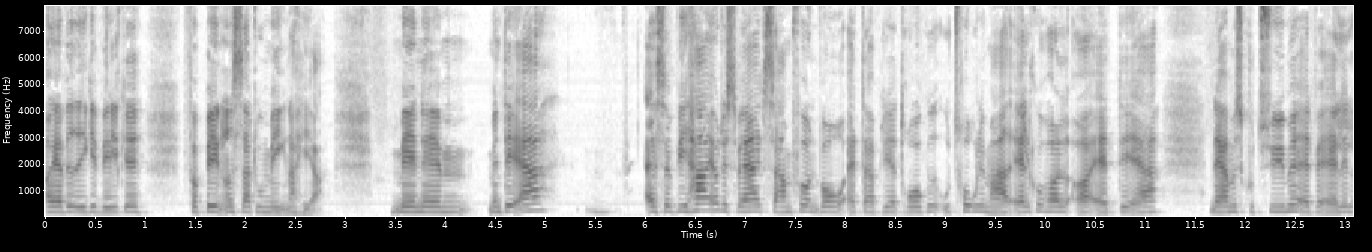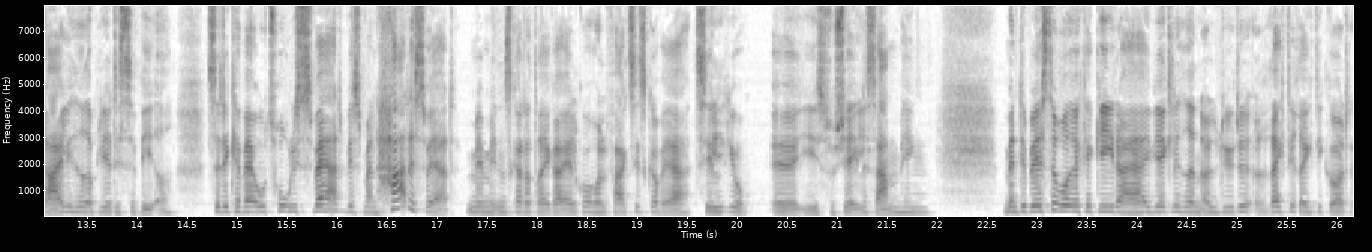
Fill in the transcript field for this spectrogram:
og jeg ved ikke, hvilke forbindelser du mener her. Men, øh, men det er altså, vi har jo desværre et samfund, hvor at der bliver drukket utrolig meget alkohol, og at det er nærmest kutyme, at ved alle lejligheder bliver det serveret. Så det kan være utrolig svært, hvis man har det svært med mennesker, der drikker alkohol, faktisk at være til jo øh, i sociale sammenhænge. Men det bedste råd, jeg kan give dig, er i virkeligheden at lytte rigtig, rigtig godt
